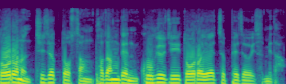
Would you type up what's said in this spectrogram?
도로는 지적도상 포장된 국유지 도로에 접해져 있습니다.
